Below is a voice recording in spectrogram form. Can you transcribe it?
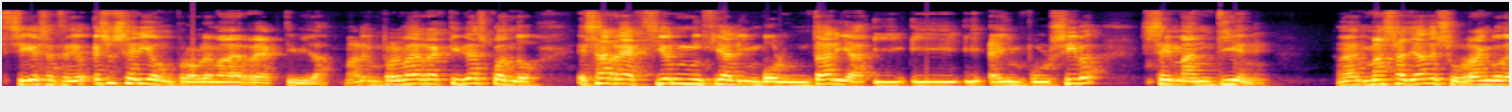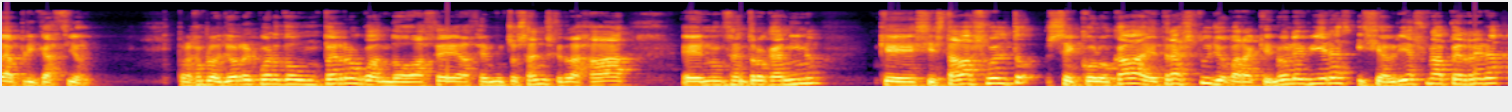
Sigues encendido. Eso sería un problema de reactividad, ¿vale? Un problema de reactividad es cuando esa reacción inicial involuntaria y, e impulsiva se mantiene, más allá de su rango de aplicación. Por ejemplo, yo recuerdo un perro cuando hace, hace muchos años que trabajaba en un centro canino que si estaba suelto se colocaba detrás tuyo para que no le vieras y si abrías una perrera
